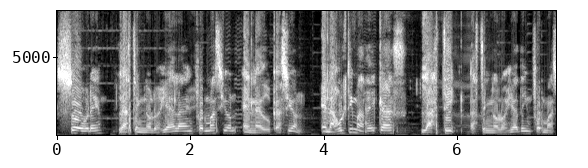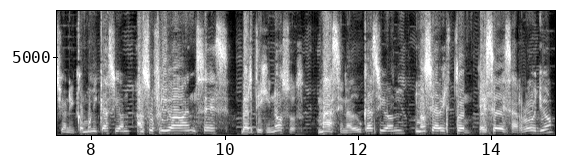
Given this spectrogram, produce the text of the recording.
sobre las tecnologías de la información en la educación. En las últimas décadas las TIC, las tecnologías de información y comunicación, han sufrido avances vertiginosos. Más en la educación no se ha visto ese desarrollo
